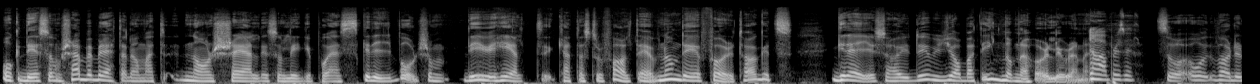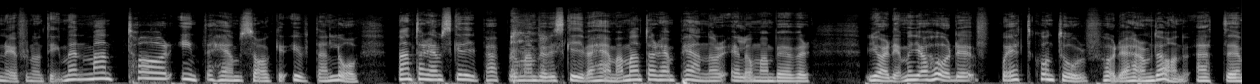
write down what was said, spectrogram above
Och det som Shabbe berättade om att någon stjäl det som ligger på ens skrivbord, som, det är ju helt katastrofalt. Även om det är företagets grejer så har ju du jobbat in de där hörlurarna. Ja, precis. Så, och vad det nu är för någonting. Men man tar inte hem saker utan lov. Man tar hem skrivpapper om man behöver skriva hemma. Man tar hem pennor eller om man behöver göra det. Men jag hörde på ett kontor, hörde jag häromdagen, att eh,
